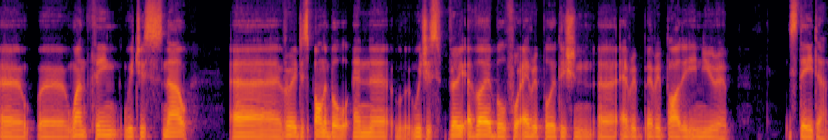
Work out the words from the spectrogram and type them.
Uh, uh, one thing which is now uh, very disponible, and uh, which is very available for every politician, every every party in Europe. is data.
